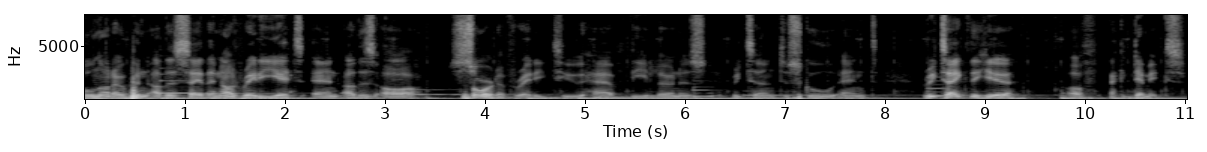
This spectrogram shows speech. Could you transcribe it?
will not open, others say they're not ready yet, and others are sort of ready to have the learners return to school and retake the year of academics.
